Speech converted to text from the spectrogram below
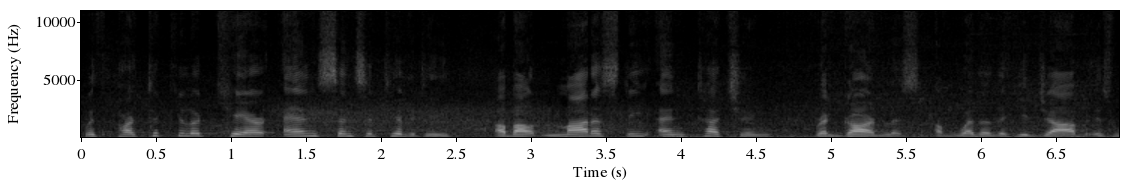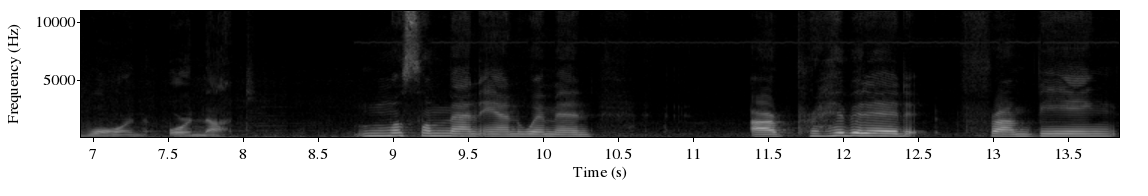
with particular care and sensitivity about modesty and touching, regardless of whether the hijab is worn or not. Muslim men and women are prohibited from being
